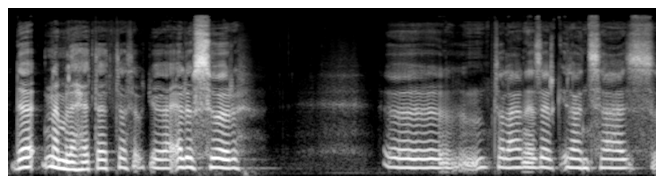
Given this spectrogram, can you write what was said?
De nem lehetett. Tehát, először talán 1900,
